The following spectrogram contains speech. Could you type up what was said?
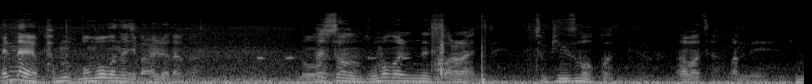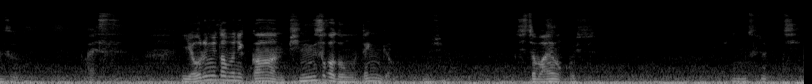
맨날 밥 뭐 먹었는지 말하려다가 사실 저는 뭐 먹었는지 말하려 했는데 전 빙수 먹었거든요. 아 맞아. 맞네. 빙수. 맛있어. 이 여름이다 보니까 빙수가 너무 땡겨 요즘. 진짜 많이 먹고 있어요. 빙수 좋지.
